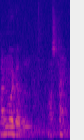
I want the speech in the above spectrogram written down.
convertible first time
